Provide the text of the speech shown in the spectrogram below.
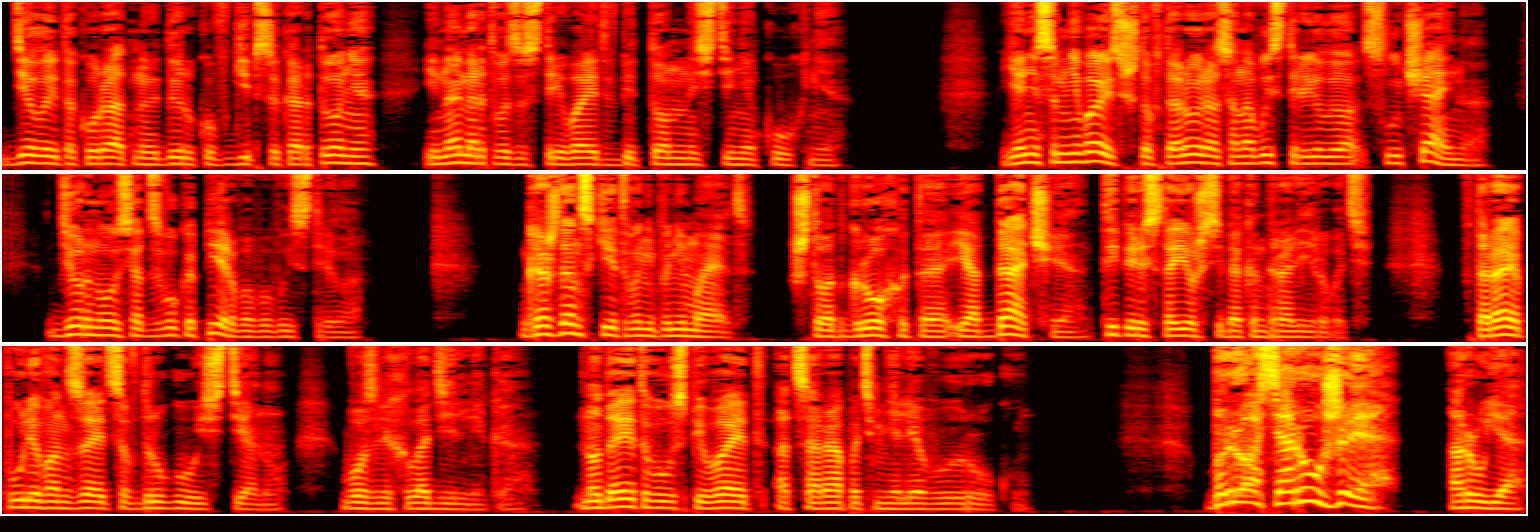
делает аккуратную дырку в гипсокартоне и намертво застревает в бетонной стене кухни. Я не сомневаюсь, что второй раз она выстрелила случайно, дернулась от звука первого выстрела. Гражданские этого не понимают, что от грохота и отдачи ты перестаешь себя контролировать. Вторая пуля вонзается в другую стену, возле холодильника, но до этого успевает оцарапать мне левую руку. «Брось оружие!» ору я.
